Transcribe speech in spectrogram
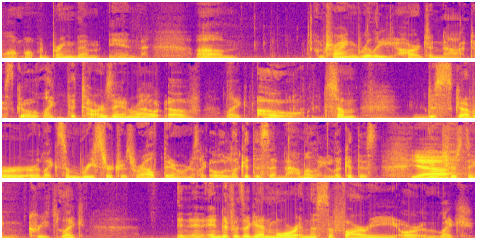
what, what would bring them in um, i'm trying really hard to not just go like the tarzan route of like oh some discover or like some researchers were out there and were just like oh look at this anomaly look at this Yeah. interesting creature like and, and if it's again more in the safari or like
